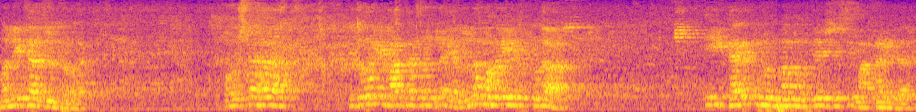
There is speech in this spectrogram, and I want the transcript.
ಮಲ್ಲಿಕಾರ್ಜುನ್ ರವರೇ ಬಹುಶಃ ಇದುವರೆಗೆ ಮಾತಾಡಿದಂಥ ಎಲ್ಲ ಮಹನೀಯರು ಕೂಡ ಈ ಕಾರ್ಯಕ್ರಮವನ್ನು ಉದ್ದೇಶಿಸಿ ಮಾತಾಡಿದ್ದಾರೆ.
